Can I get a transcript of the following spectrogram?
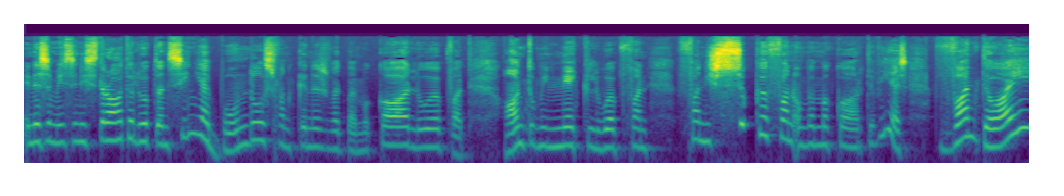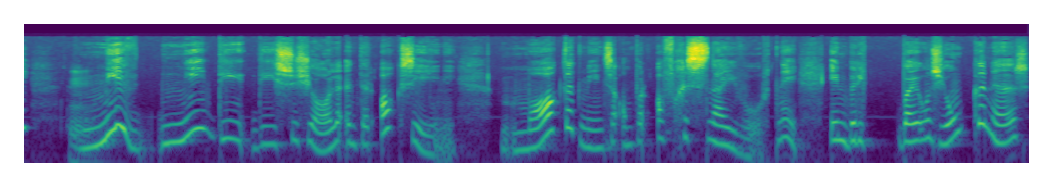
En as 'n mens in die strate loop dan sien jy bondels van kinders wat bymekaar loop wat hand om die nek loop van van die soeke van om bymekaar te wees. Want daai hmm. nie nie die die sosiale interaksie hier nie maak dat mense amper afgesny word nê en by die, by ons jong kinders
